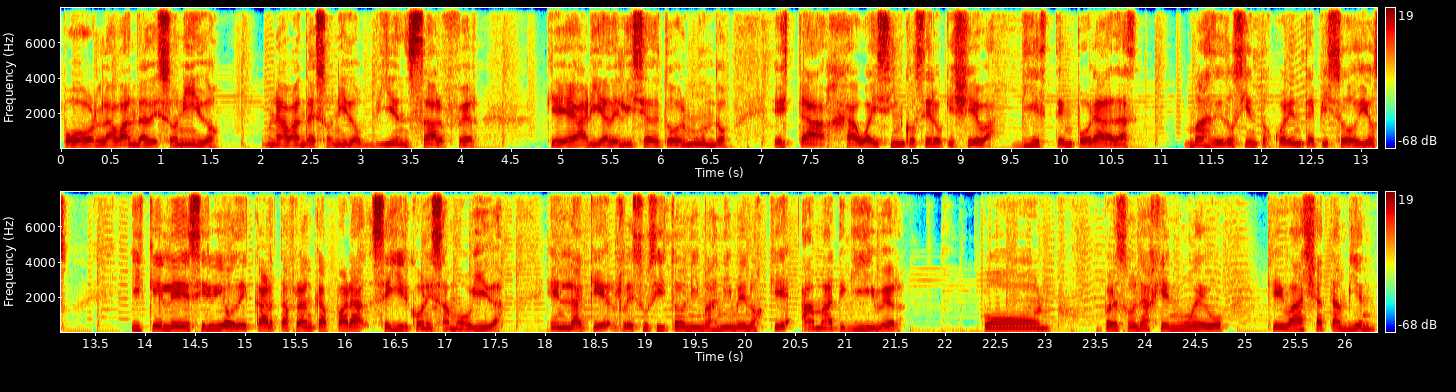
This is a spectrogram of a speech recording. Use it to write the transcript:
por la banda de sonido, una banda de sonido bien surfer que haría delicia de todo el mundo. Esta Hawaii 5.0 que lleva 10 temporadas, más de 240 episodios, y que le sirvió de carta franca para seguir con esa movida, en la que resucitó ni más ni menos que a Matt Giver, con un personaje nuevo que vaya también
